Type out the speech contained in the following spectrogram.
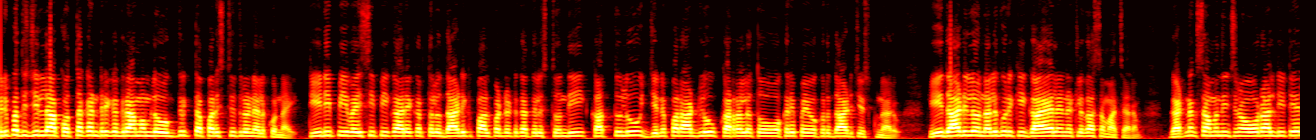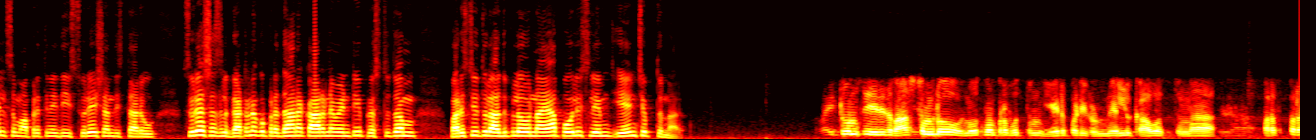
తిరుపతి జిల్లా కొత్త కంట్రిక గ్రామంలో ఉద్రిక్త పరిస్థితులు నెలకొన్నాయి. టీడీపీ వైసీపీ కార్యకర్తలు దాడికి పాల్పడ్డట్టుగా తెలుస్తోంది. కత్తులు జినపరాడ్లు కర్రలతో ఒకరిపై ఒకరు దాడి చేసుకున్నారు. ఈ దాడిలో నలుగురికి గాయాలైనట్లుగా సమాచారం. ఘటనకు సంబంధించిన ఓవరాల్ డీటెయిల్స్ మా ప్రతినిధి సురేష్ అందిస్తారు. సురేష్ అసలు ఘటనకు ప్రధాన కారణం ఏంటి ప్రస్తుతం పరిస్థితులు అదుపులో ఉన్నాయా? పోలీసులు ఏం ఏం చెప్తున్నారు? రైట్ ఏదైతే రాష్ట్రంలో నూతన ప్రభుత్వం ఏర్పడి రెండు నెలలు కావస్తున్న పరస్పర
